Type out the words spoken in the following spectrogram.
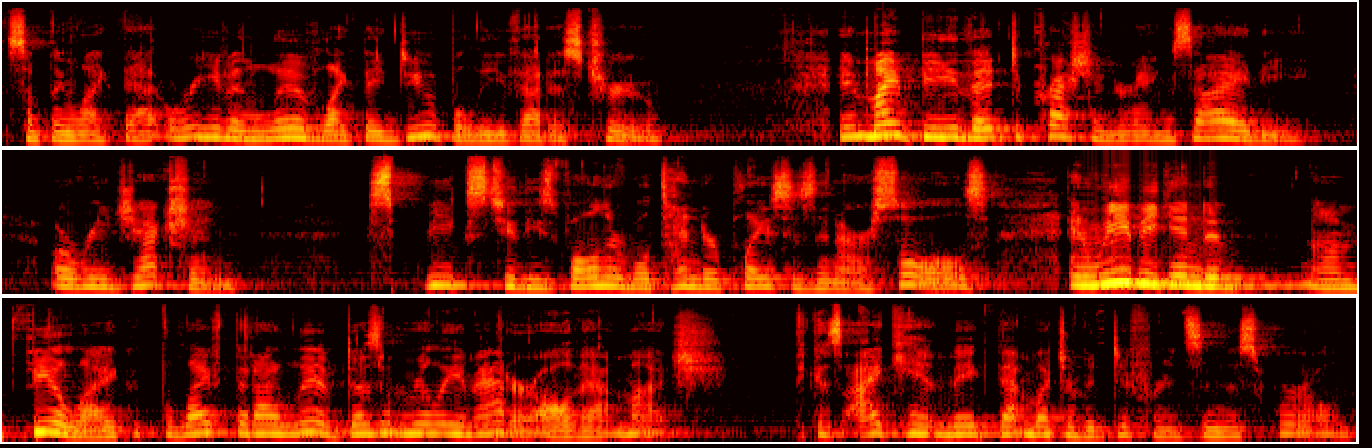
something like that or even live like they do believe that is true. It might be that depression or anxiety or rejection speaks to these vulnerable, tender places in our souls. And we begin to um, feel like the life that I live doesn't really matter all that much because I can't make that much of a difference in this world.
